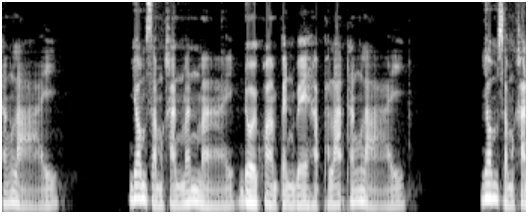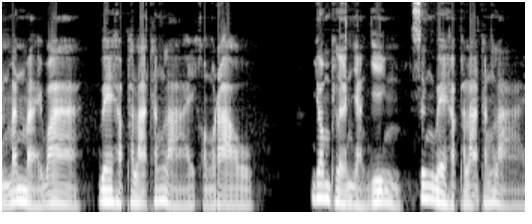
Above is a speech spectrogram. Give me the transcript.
ทั้งหลายย่อมสำคัญมั่นหมายโดยความเป็นเวหัพละทั้งหลาย ย่อมสำคัญมั่นหมายว่า เวหัพละทั้งหลายของเรา ย่อมเพลินอย่างยิ่ง ซึ่งเวหัพละทั้งหลาย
